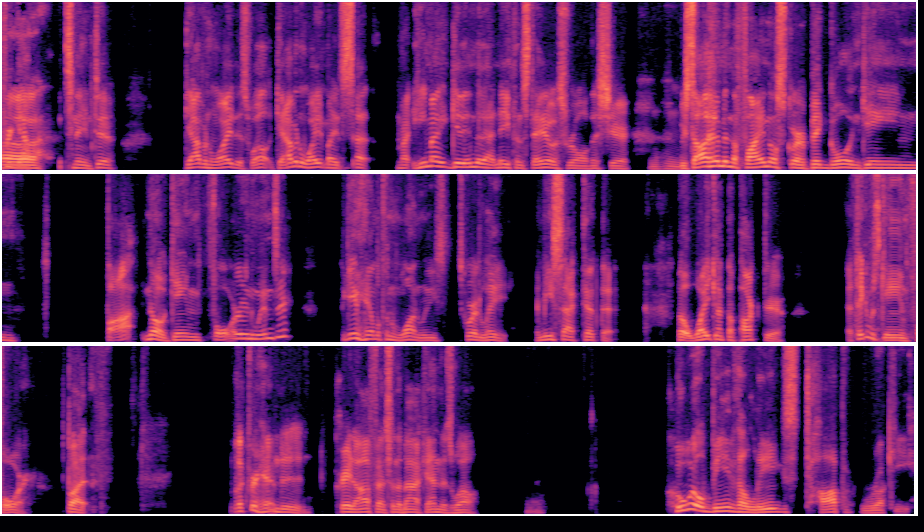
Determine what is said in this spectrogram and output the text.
forget uh, its name too. Gavin White as well. Gavin White might set. Might, he might get into that Nathan Staios role this year. Mm-hmm. We saw him in the final score a big goal in game five. No, game four in Windsor. The game Hamilton won when he scored late. Mysak tipped it, but White got the puck through. I think it was game four, but look for him to create offense on the back end as well. Who will be the league's top rookie?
